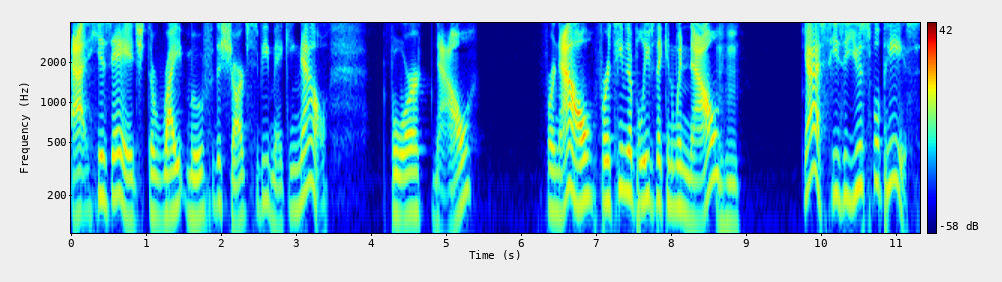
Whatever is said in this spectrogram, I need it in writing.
at his age the right move for the Sharks to be making now? For now, for now, for a team that believes they can win now, yes, he's a useful piece.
